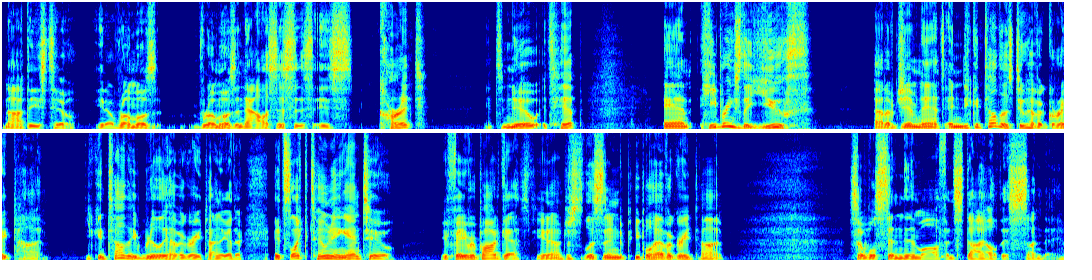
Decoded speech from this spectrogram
Not these two. You know, Romo's Romo's analysis is is current. It's new. It's hip, and he brings the youth out of Jim Nantz, and you can tell those two have a great time. You can tell they really have a great time together. It's like tuning into your favorite podcast. You know, just listening to people have a great time. So we'll send them off in style this Sunday.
